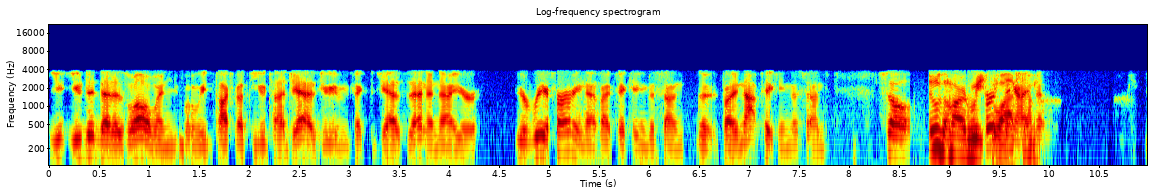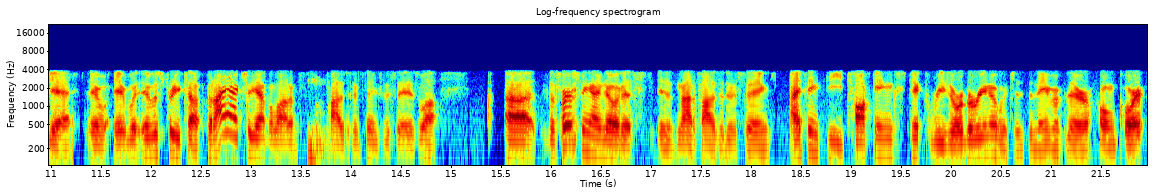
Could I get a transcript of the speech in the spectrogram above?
you you did that as well when when we talked about the Utah Jazz. You even picked the Jazz then, and now you're you're reaffirming that by picking the Suns, by not picking the Suns. So It was a hard week to watch them. know, yeah, it, it it was pretty tough. But I actually have a lot of positive things to say as well. Uh, the first thing I noticed is not a positive thing. I think the Talking Stick Resort Arena, which is the name of their home court,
